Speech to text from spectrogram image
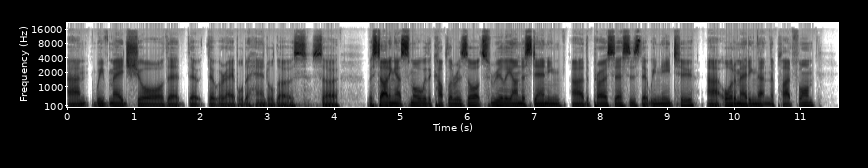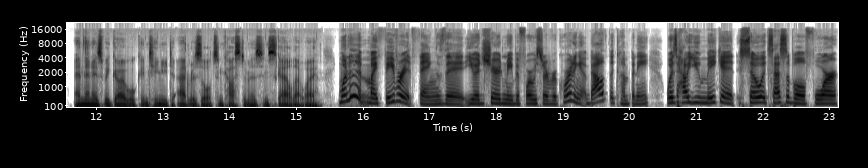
um, we've made sure that, that that we're able to handle those. So we're starting out small with a couple of resorts, really understanding uh, the processes that we need to, uh, automating that in the platform. And then as we go, we'll continue to add resorts and customers and scale that way. One of the, my favorite things that you had shared me before we started recording about the company was how you make it so accessible for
